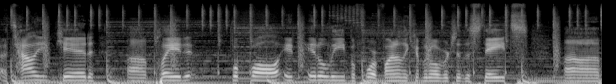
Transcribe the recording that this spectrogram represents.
Italian kid, uh, played football in Italy before finally coming over to the States. Um,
